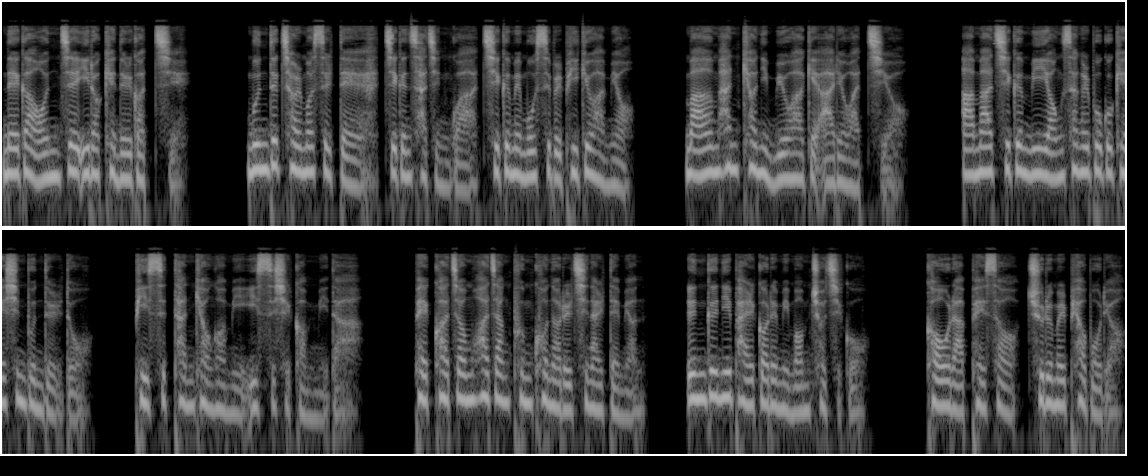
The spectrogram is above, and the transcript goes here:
내가 언제 이렇게 늙었지? 문득 젊었을 때 찍은 사진과 지금의 모습을 비교하며 마음 한켠이 묘하게 아려왔지요. 아마 지금 이 영상을 보고 계신 분들도 비슷한 경험이 있으실 겁니다. 백화점 화장품 코너를 지날 때면 은근히 발걸음이 멈춰지고 거울 앞에서 주름을 펴보려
